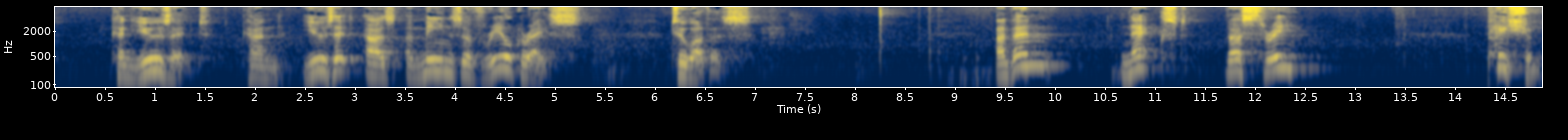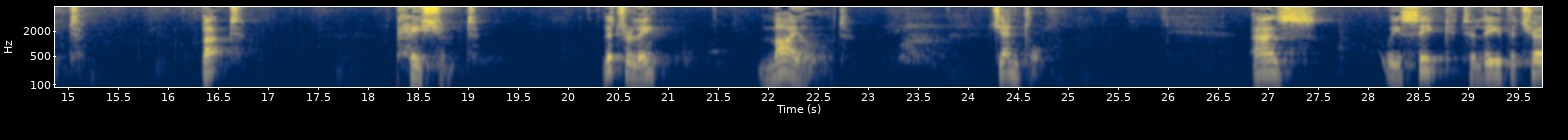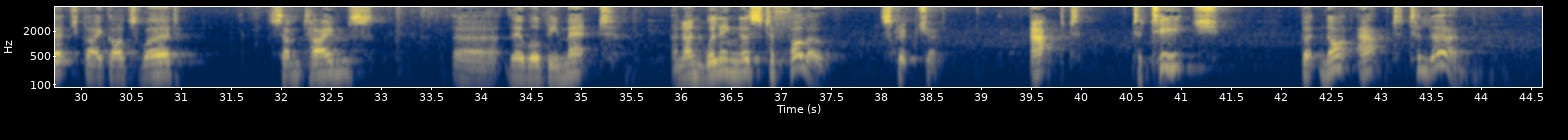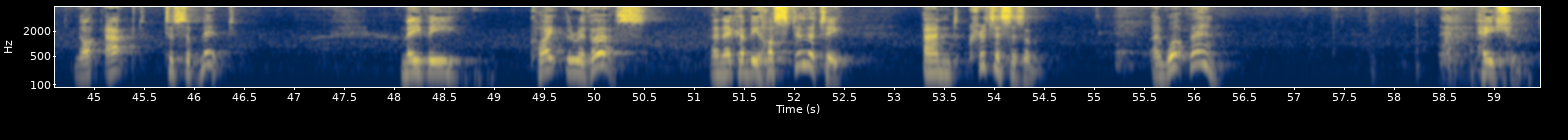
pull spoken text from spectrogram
can use it, can use it as a means of real grace to others. And then Next, verse 3 patient, but patient. Literally, mild, gentle. As we seek to lead the church by God's word, sometimes uh, there will be met an unwillingness to follow Scripture, apt to teach, but not apt to learn, not apt to submit. Maybe quite the reverse, and there can be hostility and criticism. And what then? Patient.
